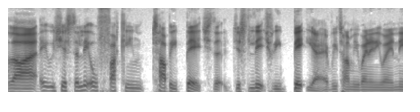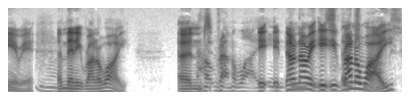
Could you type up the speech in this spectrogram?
Like it was just a little fucking tubby bitch that just literally bit you every time you went anywhere near it, and then it ran away. And Oh, ran away. it, in- it, no, in- no, it, it, ran away, marks.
